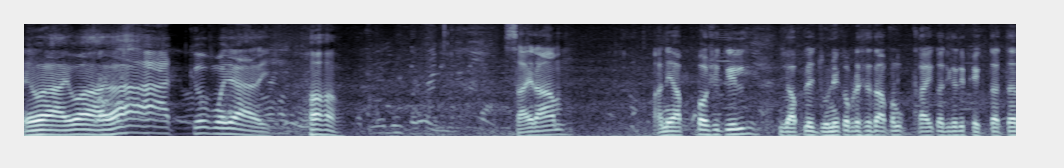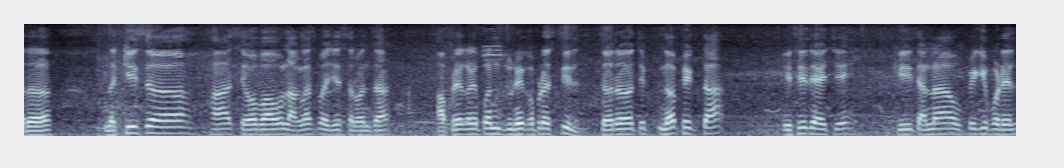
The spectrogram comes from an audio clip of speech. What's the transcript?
वा, वा, खूप मजा आली. हा हा. साईराम आणि आप्पावशीतील जे आपले जुने कपडे असतात आपण काय कधी कधी फेकतात तर नक्कीच हा सेवाभाव लागलाच पाहिजे सर्वांचा. आपल्याकडे पण जुने कपडे असतील तर ते न फेकता इथे द्यायचे. की त्यांना उपयोगी पडेल.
